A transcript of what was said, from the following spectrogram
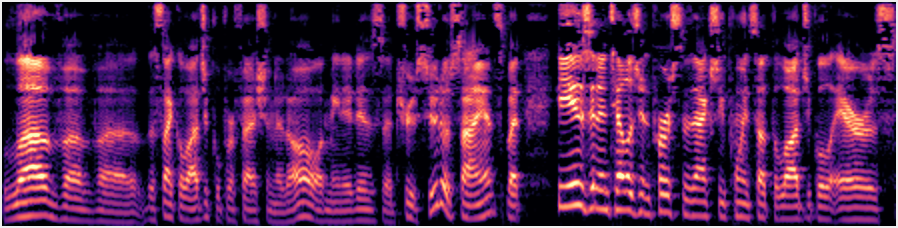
love of uh, the psychological profession at all. I mean, it is a true pseudoscience, but he is an intelligent person that actually points out the logical errors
